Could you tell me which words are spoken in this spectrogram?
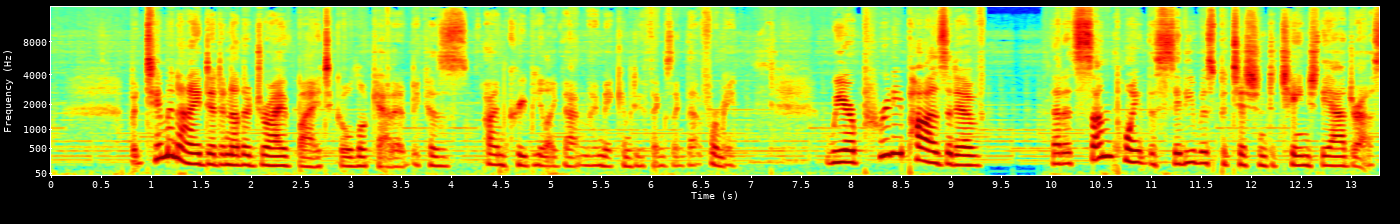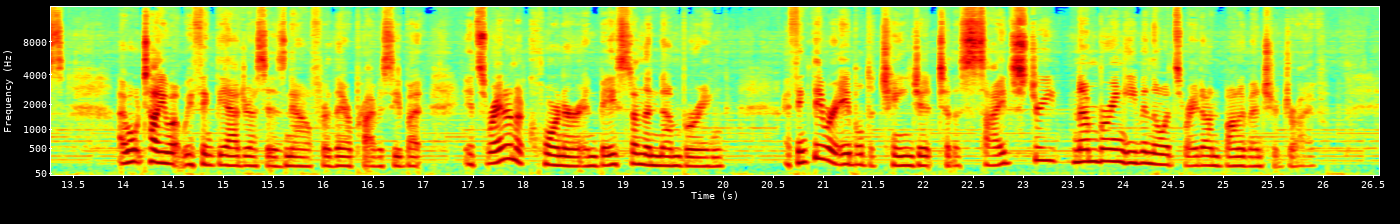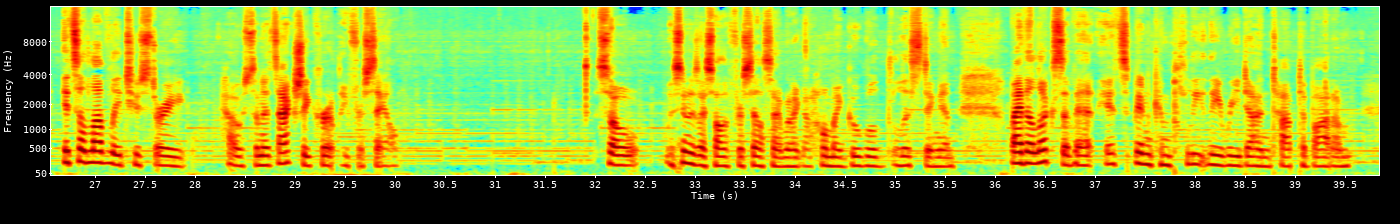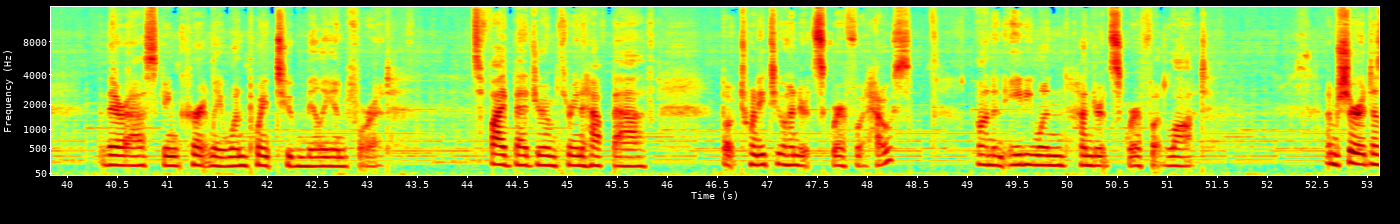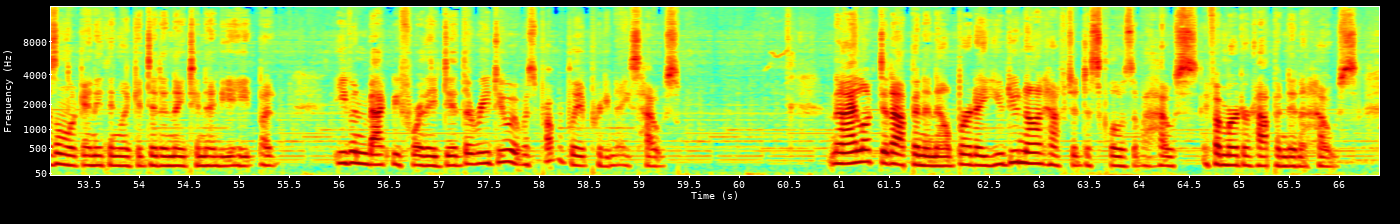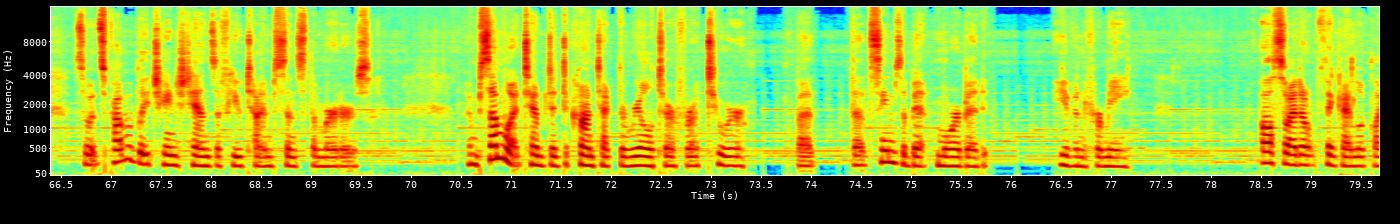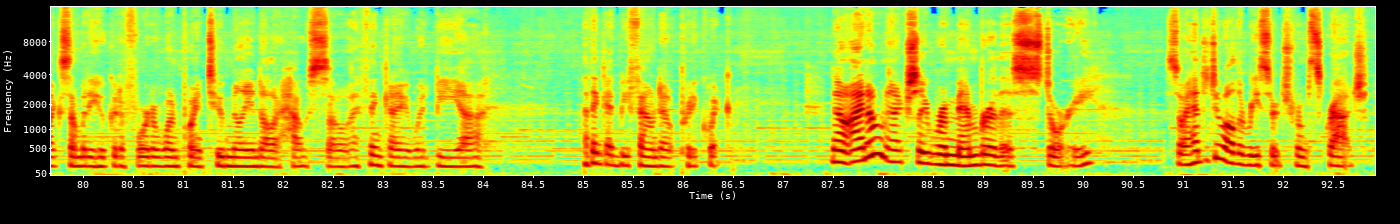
But Tim and I did another drive by to go look at it because I'm creepy like that and I make him do things like that for me. We are pretty positive that at some point the city was petitioned to change the address. I won't tell you what we think the address is now for their privacy, but it's right on a corner and based on the numbering I think they were able to change it to the side street numbering, even though it's right on Bonaventure Drive. It's a lovely two story house, and it's actually currently for sale. So, as soon as I saw the for sale sign when I got home, I googled the listing, and by the looks of it, it's been completely redone top to bottom. They're asking currently 1.2 million for it. It's five bedroom, three and a half bath, about 2,200 square foot house on an 8,100 square foot lot. I'm sure it doesn't look anything like it did in 1998, but even back before they did the redo, it was probably a pretty nice house. Now, I looked it up, and in Alberta, you do not have to disclose of a house if a murder happened in a house, so it's probably changed hands a few times since the murders. I'm somewhat tempted to contact the realtor for a tour, but that seems a bit morbid, even for me. Also, I don't think I look like somebody who could afford a $1.2 million house, so I think I would be, uh, I think I'd be found out pretty quick. Now, I don't actually remember this story, so I had to do all the research from scratch.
